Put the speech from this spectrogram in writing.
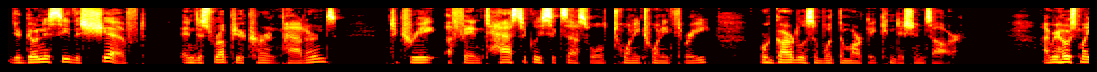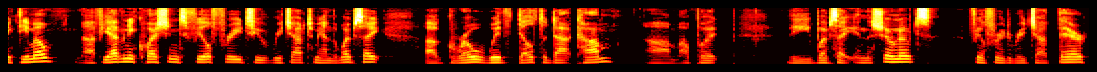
you're going to see the shift and disrupt your current patterns to create a fantastically successful 2023, regardless of what the market conditions are. I'm your host, Mike Demo. Uh, if you have any questions, feel free to reach out to me on the website, uh, growwithdelta.com. Um, I'll put the website in the show notes. Feel free to reach out there.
